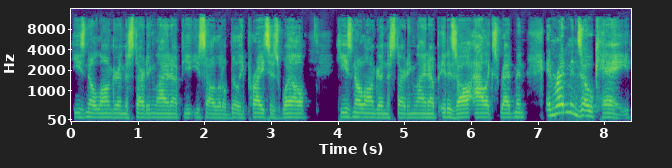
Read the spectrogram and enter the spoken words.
he's no longer in the starting lineup. You, you saw a little Billy Price as well. He's no longer in the starting lineup. It is all Alex Redmond, and Redmond's okay,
